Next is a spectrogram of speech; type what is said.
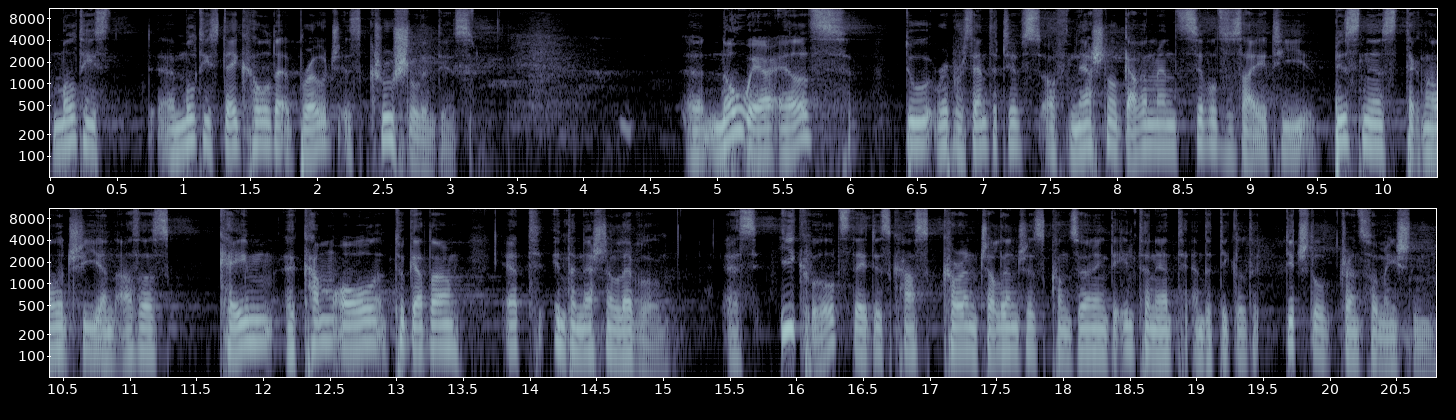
multi, uh, multi-stakeholder approach is crucial in this. Uh, nowhere else do representatives of national governments, civil society, business, technology and others came, uh, come all together at international level. As equals, they discuss current challenges concerning the internet and the digital transformation.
